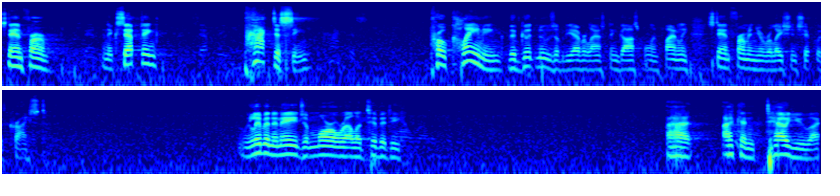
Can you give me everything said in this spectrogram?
Stand firm and accepting, practicing, proclaiming the good news of the everlasting gospel, and finally, stand firm in your relationship with Christ. Live in an age of moral relativity. I, I can tell you, I,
